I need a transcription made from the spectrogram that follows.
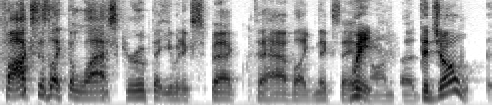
Fox is like the last group that you would expect to have like Nick Saban Wait, on. But did y'all uh,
